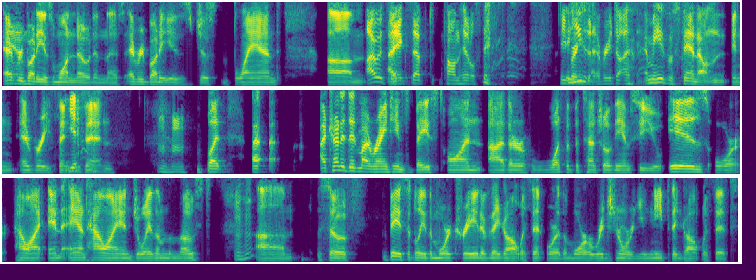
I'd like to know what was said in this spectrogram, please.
Everybody and, is one note in this. Everybody is just bland. Um, I would say, I, except Tom Hiddleston. he brings it every time. I mean, he's a standout in, in everything yeah. he's in. Mm-hmm. But I, I, I kind of did my rankings based on either what the potential of the MCU is, or how I and and how I enjoy them the most. Mm-hmm. Um, so if basically the more creative they got with it or the more original or unique they got with it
